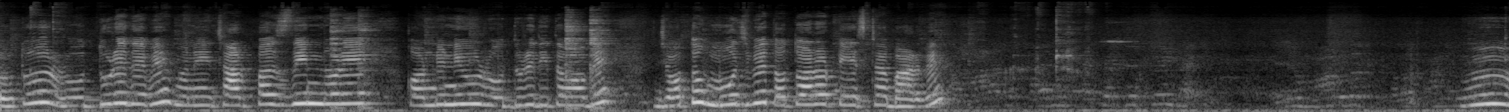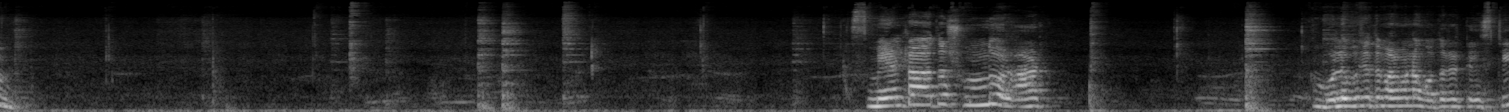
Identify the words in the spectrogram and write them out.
যত রোদ্দুরে দেবে মানে চার পাঁচ দিন ধরে কন্টিনিউ রোদ্দুরে দিতে হবে। যত মুছবে তত আরও টেস্টটা বাড়বে। হুম। স্মেলটা এত সুন্দর, আর বলে বোঝাতে পারব না কতটা টেস্টি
